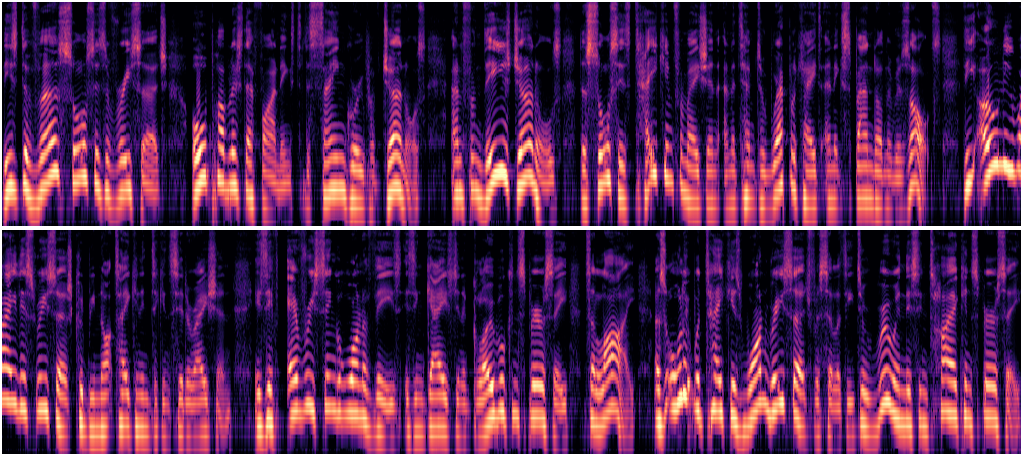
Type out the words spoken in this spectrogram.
These diverse sources of research all publish their findings to the same group of journals, and from these journals, the sources take information and attempt to replicate and expand on the results. The only way this research could be not taken into consideration is if every single one of these is engaged in a global conspiracy to lie, as all it would take is one research facility to ruin this entire conspiracy.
